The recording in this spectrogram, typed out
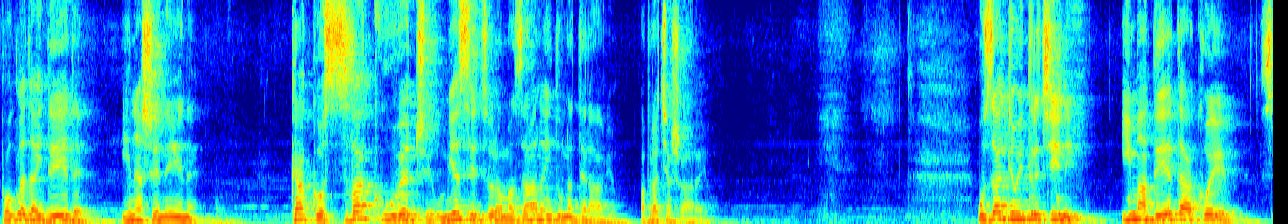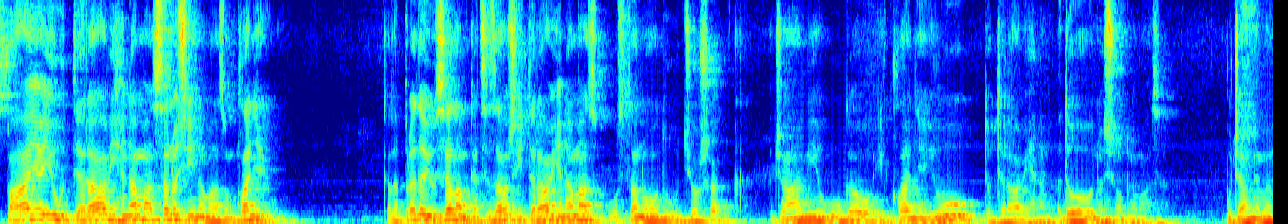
Pogledaj dede i naše nene, kako svaku veče u mjesecu Ramazana idu na teraviju, a braća šaraju. U zadnjoj trećini ima deda koje spajaju teravih namaz sa noćnim namazom, klanjaju. Kada predaju selam, kad se završi teravih namaz, ustanu odu u ćošak, džamije u ugao i klanjaju do teravih namaz, do noćnog namaza. U džamijama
